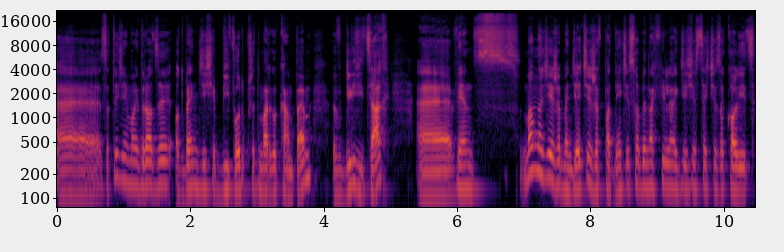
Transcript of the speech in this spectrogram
e, za tydzień, moi drodzy, odbędzie się Bifur przed Margo Campem w Gliwicach, e, więc mam nadzieję, że będziecie, że wpadniecie sobie na chwilę, gdzieś jesteście z okolic.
